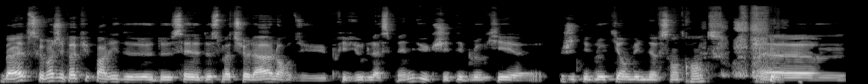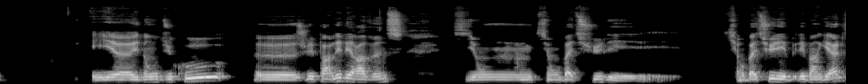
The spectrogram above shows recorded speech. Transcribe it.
Bah ouais, parce que moi j'ai pas pu parler de de ce, de ce match-là lors du preview de la semaine vu que j'étais bloqué euh, j'étais bloqué en 1930 euh, et, et, donc du coup euh, je vais parler des Ravens qui ont qui ont battu les qui ont battu les, Bengals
